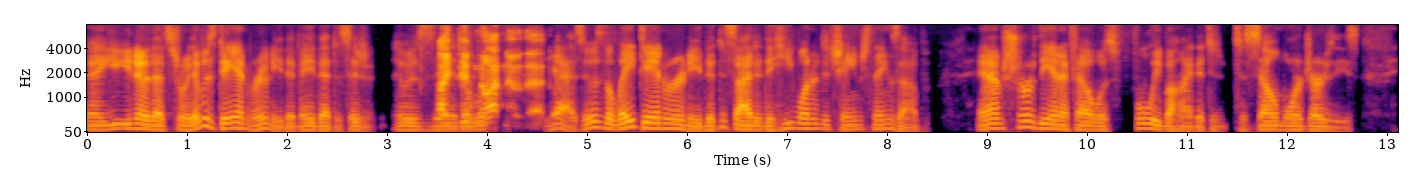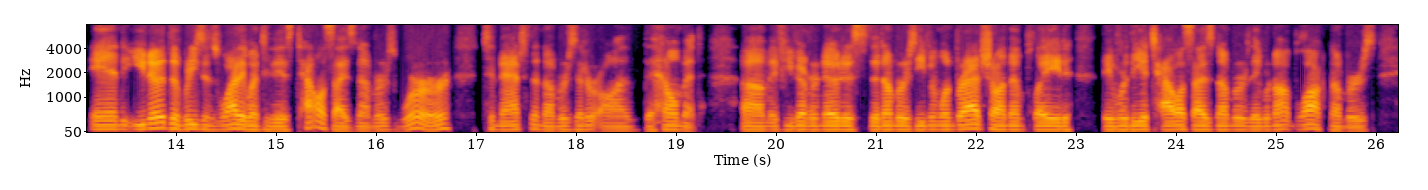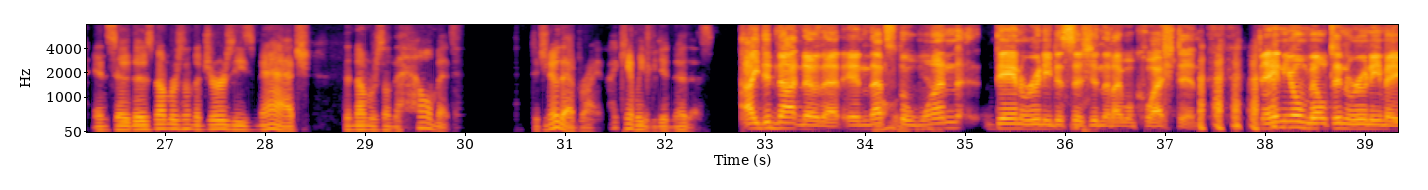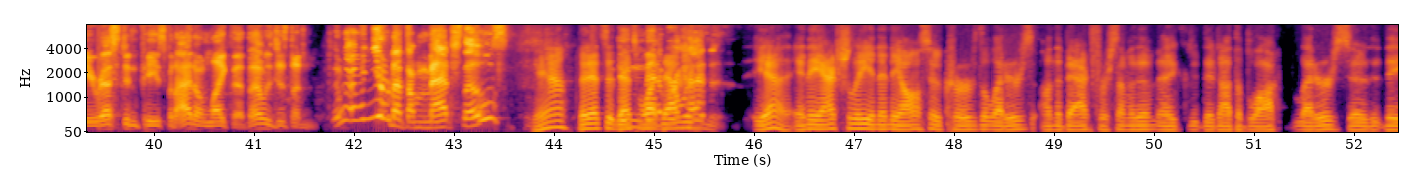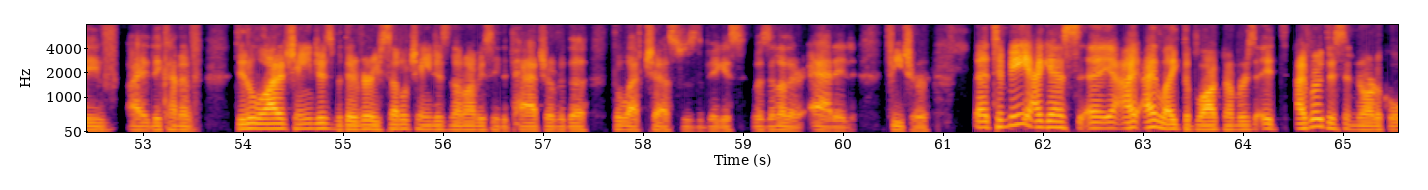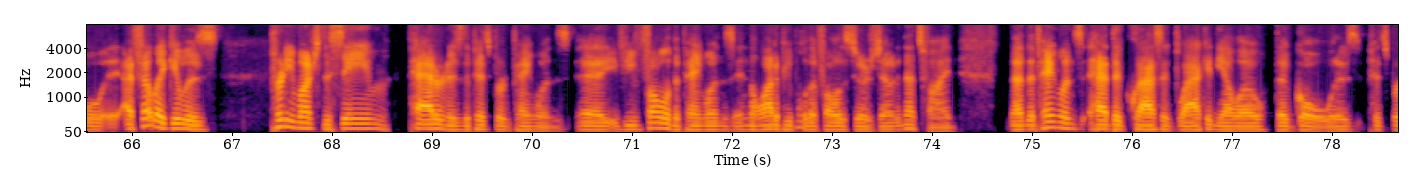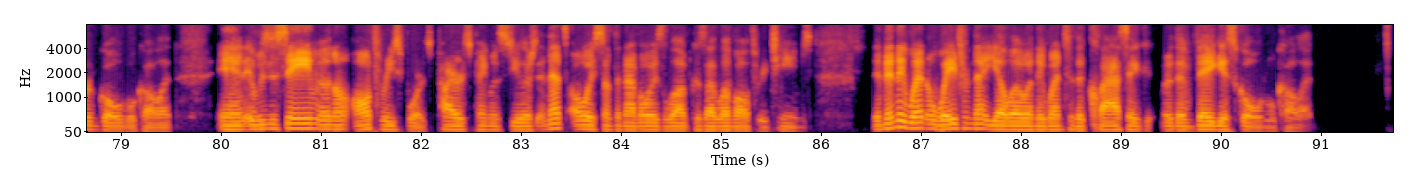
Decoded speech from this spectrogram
Uh, you, you know that story. It was Dan Rooney that made that decision. It was. Uh, I did the, not know that. Yes, it was the late Dan Rooney that decided that he wanted to change things up, and I'm sure the NFL was fully behind it to to sell more jerseys. And you know the reasons why they went to these italicized numbers were to match the numbers that are on the helmet. Um, if you've ever noticed the numbers, even when Bradshaw and them played, they were the italicized numbers. They were not block numbers. And so those numbers on the jerseys match the numbers on the helmet. Did you know that, Brian? I can't believe you didn't know this. I did not know that. And that's oh, the yeah. one Dan Rooney decision that I will question. Daniel Milton Rooney may rest in peace, but I don't like that. That was just a you don't have to match those. Yeah, but that's a, that's why that was. Had, yeah, and they actually, and then they also curved the letters on the back for some of them. Like they're not the block letters, so they've I they kind of did a lot of changes, but they're very subtle changes. And then obviously the patch over the the left chest was the biggest was another added feature. Uh, to me, I guess uh, I I like the block numbers. It I wrote this in an article. I felt like it was pretty much the same pattern as the Pittsburgh Penguins. Uh, if you follow the Penguins, and a lot of people that follow the Steelers don't, and that's fine now the Penguins had the classic black and yellow, the gold is Pittsburgh gold, we'll call it. And it was the same in all three sports Pirates, Penguins, Steelers. And that's always something I've always loved because I love all three teams. And then they went away from that yellow and they went to the classic or the Vegas gold, we'll call it,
